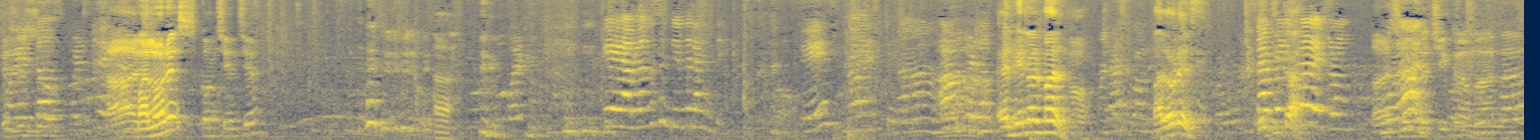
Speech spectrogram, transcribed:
Por el dos, pues, Ah, ¿Valores? Conciencia. Ah, Que hablando se entiende la gente. ¿Es? No, este. Ah, perdón. El bien o el mal. No. Valores. La película de es una chica mala.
